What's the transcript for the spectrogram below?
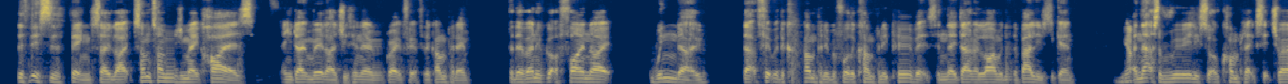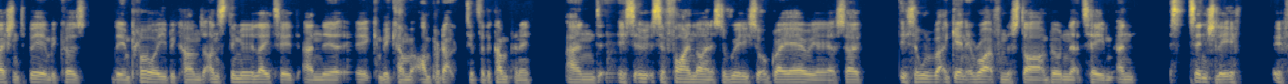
this is the thing. So like sometimes you make hires and you don't realize you think they're a great fit for the company, but they've only got a finite window that fit with the company before the company pivots and they don't align with the values again. Yep. And that's a really sort of complex situation to be in because the employee becomes unstimulated and the, it can become unproductive for the company. And it's, it's a fine line. It's a really sort of grey area. So it's all about getting it right from the start and building that team. And essentially, if if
